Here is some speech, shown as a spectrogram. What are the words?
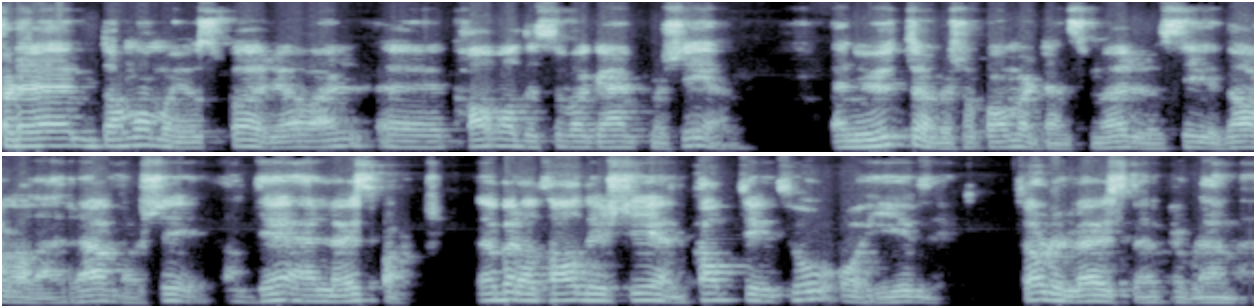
For det, Da må man jo spørre ja vel, eh, hva var det som var gærent med skien? En utøver som kommer til en smører og sier i dag hadde jeg ræva ski, ja, det er løsbart. Det er bare å ta de skiene, kapp de i to og hiv de. Så har du løst det problemet.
